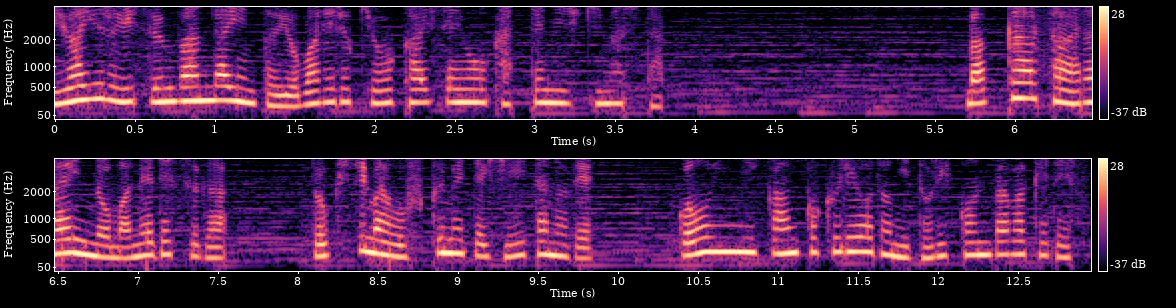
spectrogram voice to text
いわゆるイスンバンラインと呼ばれる境界線を勝手に引きました。マッカーサーラインの真似ですが、徳島を含めて引いたので、強引に韓国領土に取り込んだわけです。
